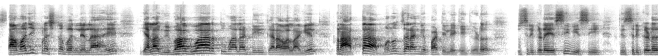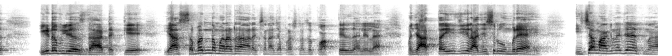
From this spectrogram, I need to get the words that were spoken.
सामाजिक प्रश्न बनलेला आहे. याला विभागवार तुम्हाला डील करावा लागेल. पण आता मनोज जरांगे पाटील एकीकडं दुसरीकडे एस सी बी सी तिसरीकडं ई डब्ल्यू एस दहा टक्के या सबंध मराठा आरक्षणाच्या प्रश्नाचं कॉकटेल झालेलं आहे. म्हणजे आत्ता ही जी राजेश्री उमरे आहे हिच्या मागण्या ज्या आहेत ना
